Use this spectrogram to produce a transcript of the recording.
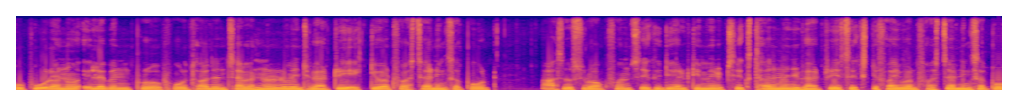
Oppo Reno eleven pro four thousand seven hundred M H battery activate fast charging support Asus ROG Phone 6D Ultimate 6000 mAh battery 65 watt fast charging support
